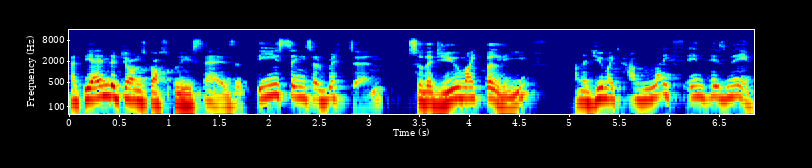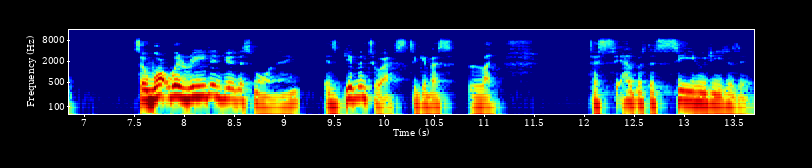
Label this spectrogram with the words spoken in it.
At the end of John's Gospel, he says that these things are written so that you might believe and that you might have life in his name. So, what we're reading here this morning is given to us to give us life, to help us to see who Jesus is.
